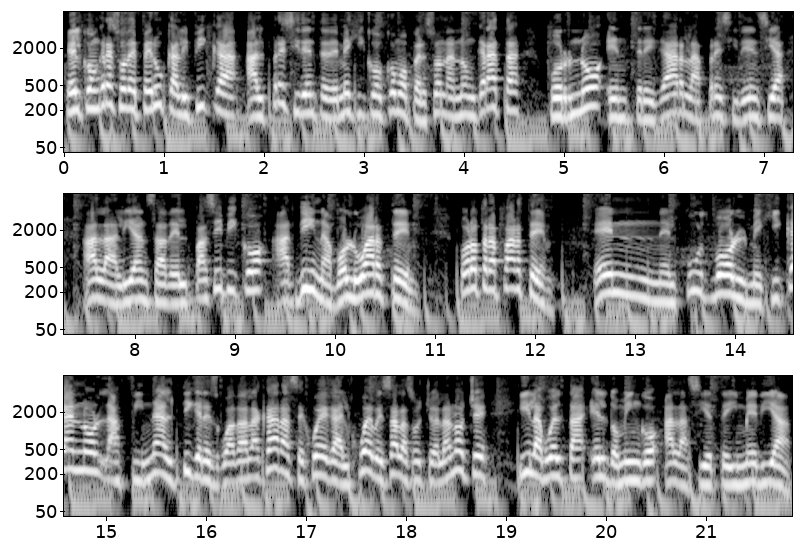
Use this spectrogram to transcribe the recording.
El Congreso de Perú califica al presidente de México como persona non grata por no entregar la presidencia a la Alianza del Pacífico a Dina Boluarte. Por otra parte, en el fútbol mexicano, la final Tigres Guadalajara se juega el jueves a las 8 de la noche y la vuelta el domingo a las 7 y media.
